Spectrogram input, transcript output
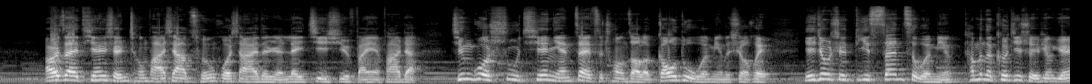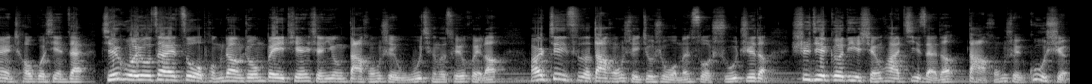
而在天神惩罚下存活下来的人类继续繁衍发展，经过数千年，再次创造了高度文明的社会。也就是第三次文明，他们的科技水平远远超过现在，结果又在自我膨胀中被天神用大洪水无情的摧毁了。而这次的大洪水就是我们所熟知的世界各地神话记载的大洪水故事。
